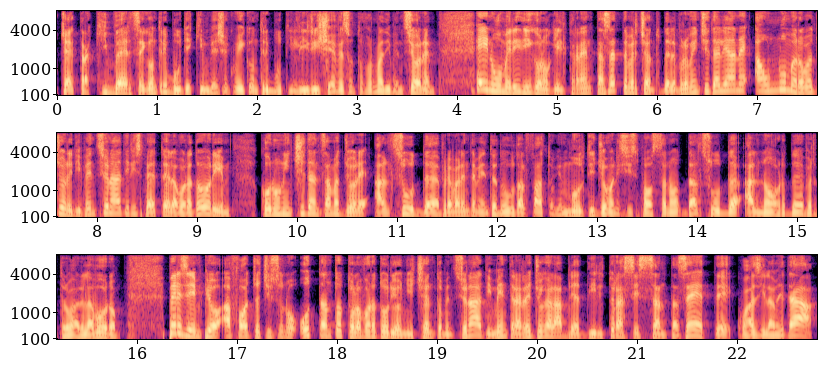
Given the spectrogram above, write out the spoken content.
cioè tra chi versa i contributi e chi invece quei contributi li riceve sotto forma di pensione. E i numeri dicono che il 37% delle province italiane ha un numero maggiore di pensionati rispetto ai lavoratori, con con un'incidenza maggiore al sud, prevalentemente dovuto al fatto che molti giovani si spostano dal sud al nord per trovare lavoro. Per esempio, a Foggia ci sono 88 lavoratori ogni 100 pensionati, mentre a Reggio Calabria addirittura 67, quasi la metà.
